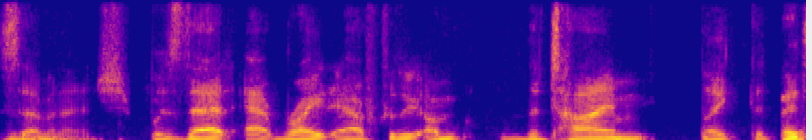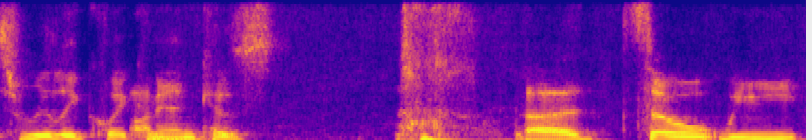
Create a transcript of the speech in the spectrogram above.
7 Mm-hmm. inch. Was that at right after the um the time like the It's really quick, I'm- man, because uh, so we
